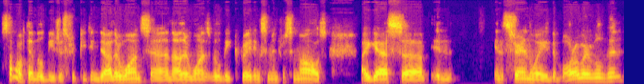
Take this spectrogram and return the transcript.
Some of them will be just repeating the other ones, and other ones will be creating some interesting models. I guess uh, in in certain way the borrower will win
